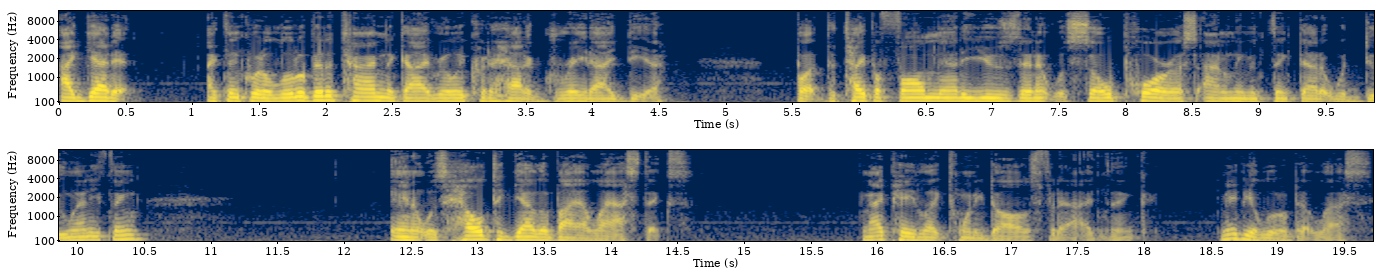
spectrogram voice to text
I get it I think with a little bit of time, the guy really could have had a great idea. But the type of foam that he used in it was so porous, I don't even think that it would do anything. And it was held together by elastics. And I paid like $20 for that, I think. Maybe a little bit less.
